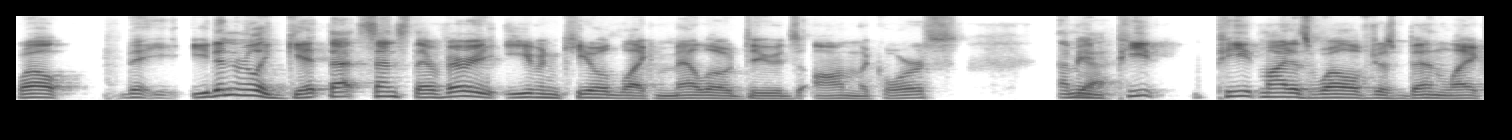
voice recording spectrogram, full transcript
Well, they, you didn't really get that sense. They're very even keeled, like mellow dudes on the course. I mean, yeah. Pete Pete might as well have just been like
